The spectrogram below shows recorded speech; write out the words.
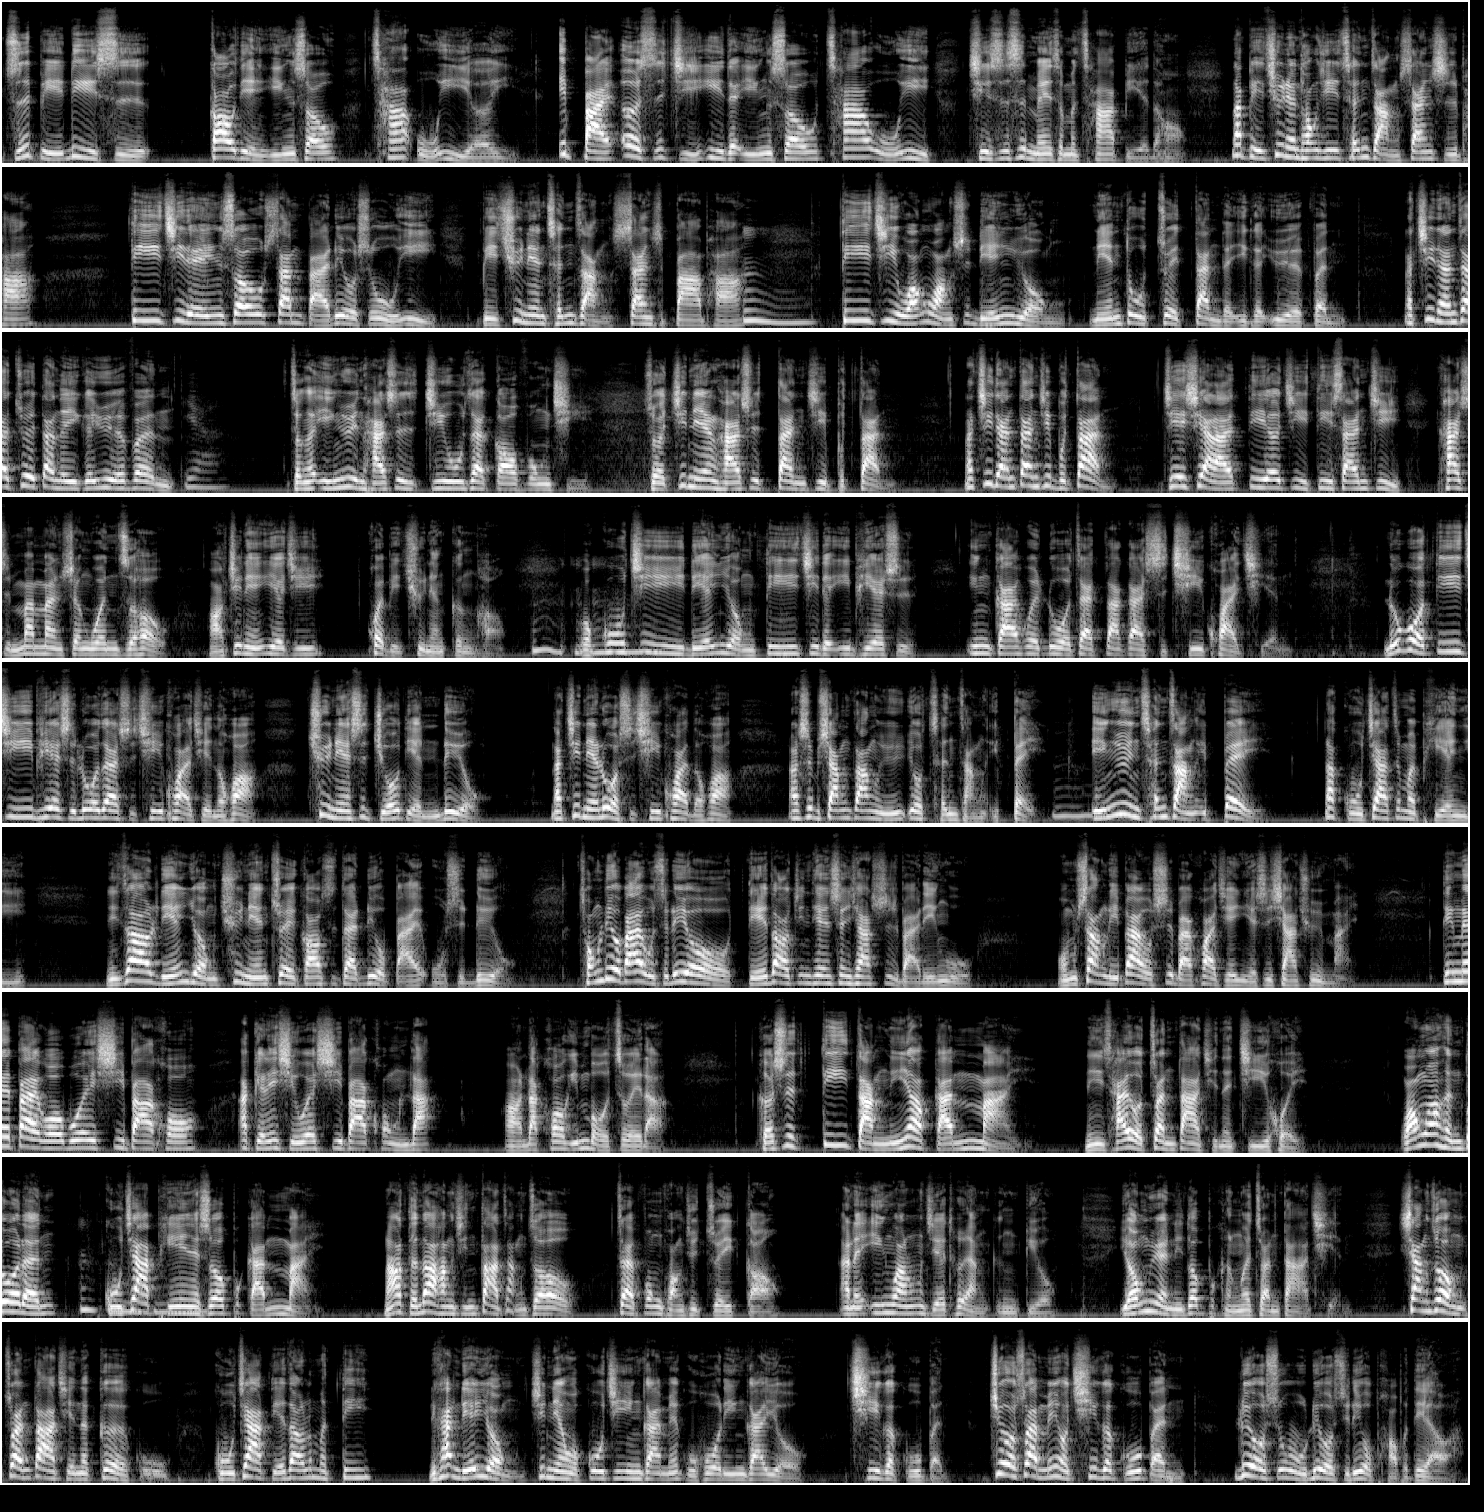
只比历史高点营收差五亿而已，一百二十几亿的营收差五亿，其实是没什么差别的哈。那比去年同期成长三十趴，第一季的营收三百六十五亿。比去年成长三十八趴。嗯，第一季往往是联勇年度最淡的一个月份。那既然在最淡的一个月份，整个营运还是几乎在高峰期，所以今年还是淡季不淡。那既然淡季不淡，接下来第二季、第三季开始慢慢升温之后，啊，今年业绩会比去年更好。嗯，我估计联勇第一季的 EPS 应该会落在大概十七块钱。如果第一季 EPS 落在十七块钱的话，去年是九点六，那今年如果十七块的话，那是不是相当于又成长了一倍？营运成长一倍，那股价这么便宜，你知道联勇去年最高是在六百五十六，从六百五十六跌到今天剩下四百零五，我们上礼拜五四百块钱也是下去买，顶礼拜五买四百块，啊，给你收回四百空六，啊，六块银无追啦。可是低档你要敢买，你才有赚大钱的机会。往往很多人股价便宜的时候不敢买，然后等到行情大涨之后再疯狂去追高，啊，你英王龙杰突然跟丢，永远你都不可能会赚大钱。像这种赚大钱的个股，股价跌到那么低，你看联勇今年我估计应该每股获利应该有七个股本，就算没有七个股本，六十五、六十六跑不掉啊。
